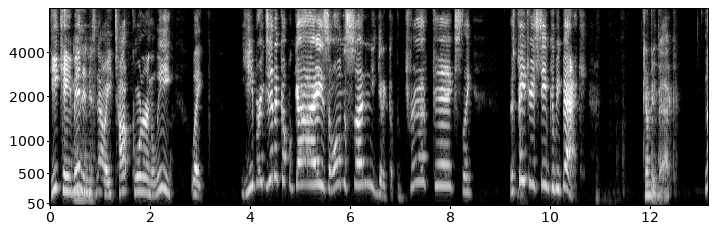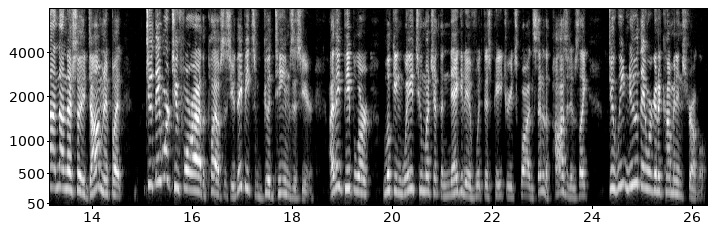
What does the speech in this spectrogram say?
he came in mm-hmm. and is now a top corner in the league. Like he brings in a couple guys. All of a sudden, you get a couple draft picks. Like this Patriots team could be back. Could be back. Not not necessarily dominant, but dude, they weren't too far out of the playoffs this year. They beat some good teams this year. I think people are looking way too much at the negative with this Patriot squad instead of the positives. Like dude, we knew they were going to come in and struggle.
